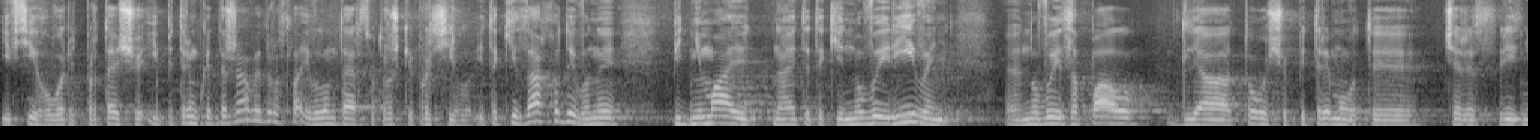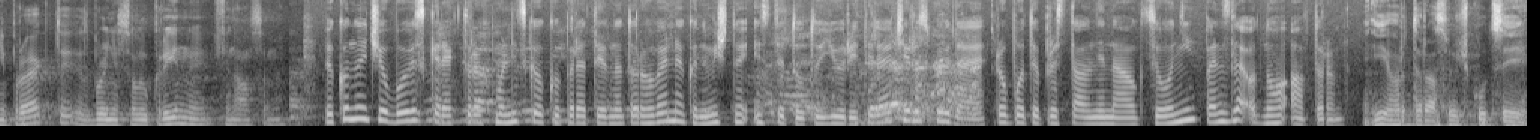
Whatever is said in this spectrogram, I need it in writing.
і всі говорять про те, що і підтримка держави зросла, і волонтерство трошки просіло. І такі заходи вони піднімають знаєте, такий новий рівень, новий запал для того, щоб підтримувати через різні проекти Збройні Сили України фінансами. Виконуючий обов'язки ректора Хмельницького кооперативно-торговельно-економічного інституту Юрій Телячий розповідає, роботи представлені на аукціоні пензля одного автора. Ігор Тарасович Куций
